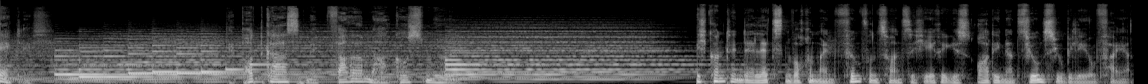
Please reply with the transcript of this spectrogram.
Täglich. Der Podcast mit Pfarrer Markus Mühl. Ich konnte in der letzten Woche mein 25-jähriges Ordinationsjubiläum feiern.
